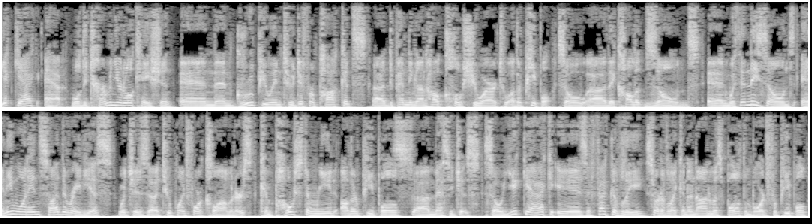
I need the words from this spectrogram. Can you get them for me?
Yik Yak app will determine your location and then group you into different pockets uh, depending on how close you are to other people. So uh, they call it zones. And within these zones, anyone inside the radius, which is uh, 2.4 kilometers, can post and read other people's uh, messages. So Yik Yak is effectively sort of like an anonymous bulletin board for people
